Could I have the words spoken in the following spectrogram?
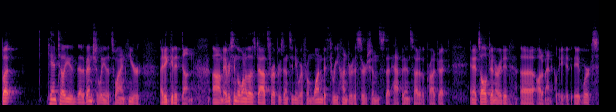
But can tell you that eventually, that's why I'm here, I did get it done. Um, every single one of those dots represents anywhere from one to 300 assertions that happen inside of the project, and it's all generated uh, automatically. It, it, works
